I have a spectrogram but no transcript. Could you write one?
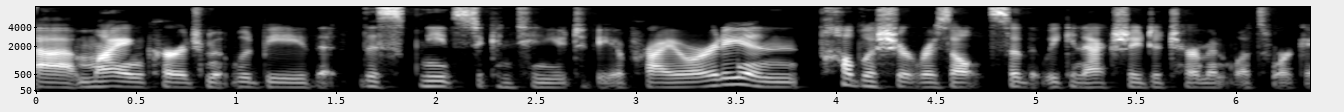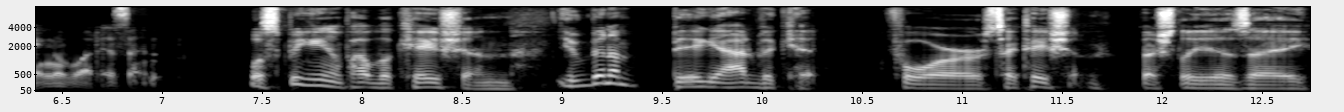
uh, my encouragement would be that this needs to continue to be a priority and publish your results so that we can actually determine what's working and what isn't. Well, speaking of publication, you've been a big advocate for citation, especially as a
